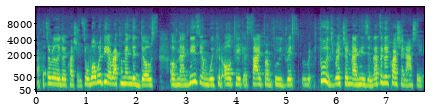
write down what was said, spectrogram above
that's a really good question. So, what would be a recommended dose of magnesium we could all take aside from food rich, foods rich in magnesium? That's a good question, Ashley.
